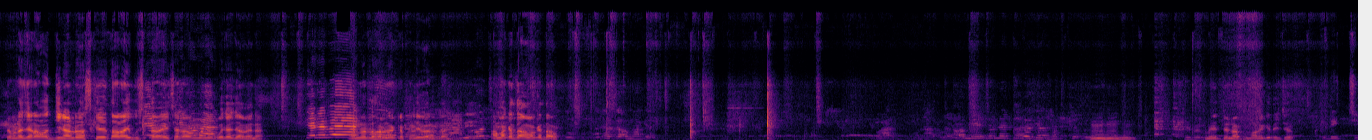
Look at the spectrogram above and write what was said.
তোমরা যারা অরিজিনাল রস খেয়ে তারাই বুঝতে পারে এছাড়া মানে বোঝা যাবে না। অন্য ধরনের একটা ফ্লেভার লাগে আমাকে দাও আমাকে দাও আমার মেয়ের জন্য একটু রেখে দাও, সব খেয়ে হুম হুম হুম মেয়ের জন্য আমি কি দিচ্ছ। দিচ্ছি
